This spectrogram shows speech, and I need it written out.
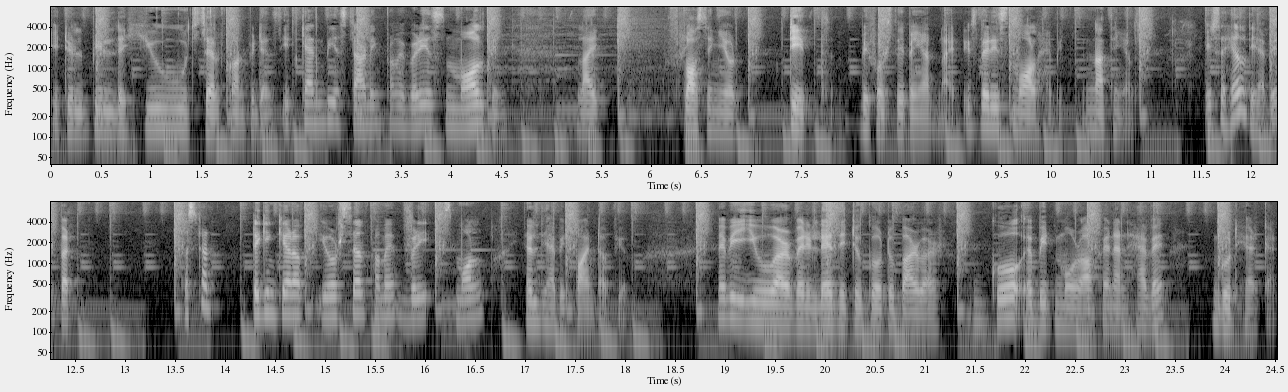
It will build a huge self confidence it can be starting from a very small thing like flossing your teeth before sleeping at night. It's very small habit nothing else. It's a healthy habit but start taking care of yourself from a very small healthy habit point of view. Maybe you are very lazy to go to barber. Go a bit more often and have a good haircut.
